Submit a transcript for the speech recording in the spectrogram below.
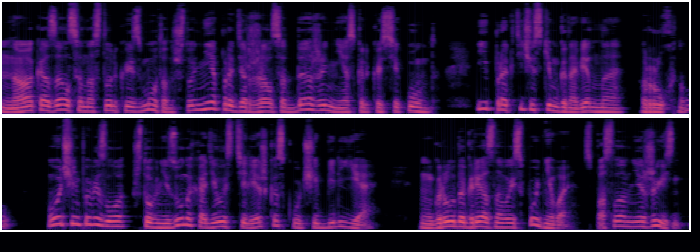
Но оказался настолько измотан, что не продержался даже несколько секунд и практически мгновенно рухнул. Очень повезло, что внизу находилась тележка с кучей белья. Груда грязного исподнего спасла мне жизнь,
